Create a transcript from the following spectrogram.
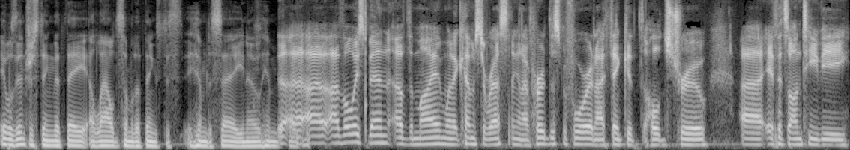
it was interesting that they allowed some of the things to him to say. You know, him. Uh, I, have always been of the mind when it comes to wrestling, and I've heard this before, and I think it holds true. Uh, if it's on TV,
